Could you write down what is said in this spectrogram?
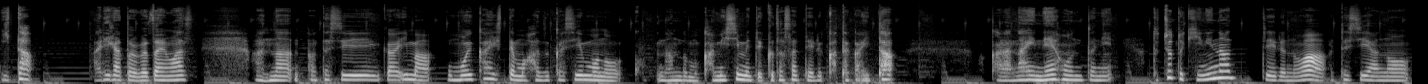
いた。ありがとうございます。あんな、私が今思い返しても恥ずかしいものを何度も噛み締めてくださっている方がいた。わからないね、本当に。あとちょっと気になっているのは、私あの、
